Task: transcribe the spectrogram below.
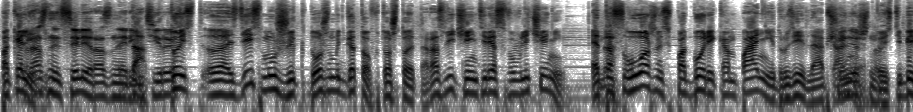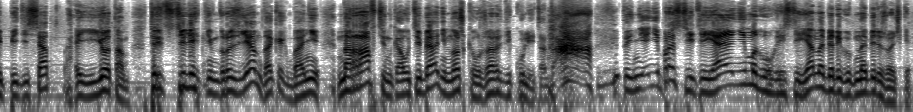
поколение. Разные цели, разные ориентиры. Да, то есть э, здесь мужик должен быть готов. То, что это? Различие интересов и увлечений, это да. сложность в подборе компании, друзей для общения. Конечно. То есть тебе 50, а ее там 30-летним друзьям, да, как бы они на рафтинг, а у тебя немножко уже радикулит. А, ты не, не простите, я не могу грести, я на, берегу, на бережочке.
